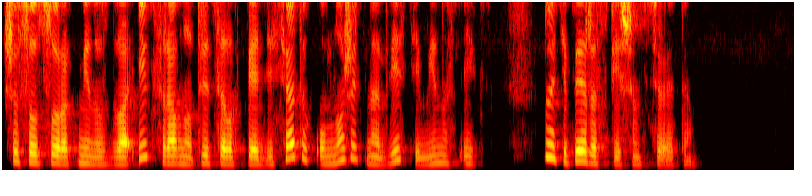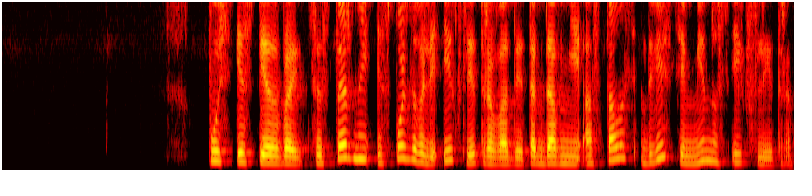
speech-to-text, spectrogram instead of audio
640 минус 2х равно 3,5 умножить на 200 минус х. Ну а теперь распишем все это. Пусть из первой цистерны использовали х литров воды, тогда в ней осталось 200 минус х литров,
